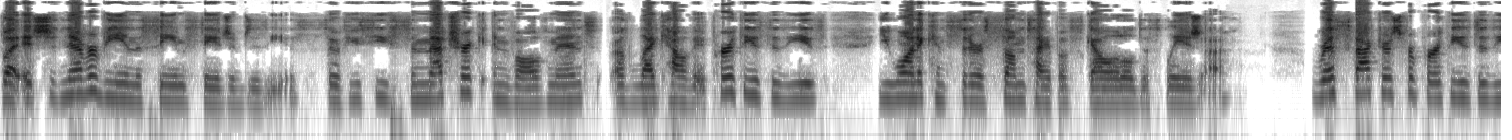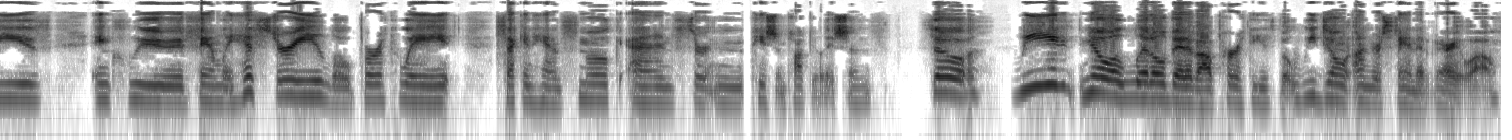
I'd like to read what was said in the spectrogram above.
but it should never be in the same stage of disease. So if you see symmetric involvement of Legg-Calvé disease, you want to consider some type of skeletal dysplasia. Risk factors for Perthes disease include family history, low birth weight, secondhand smoke, and certain patient populations. So we know a little bit about Perthes, but we don't understand it very well.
